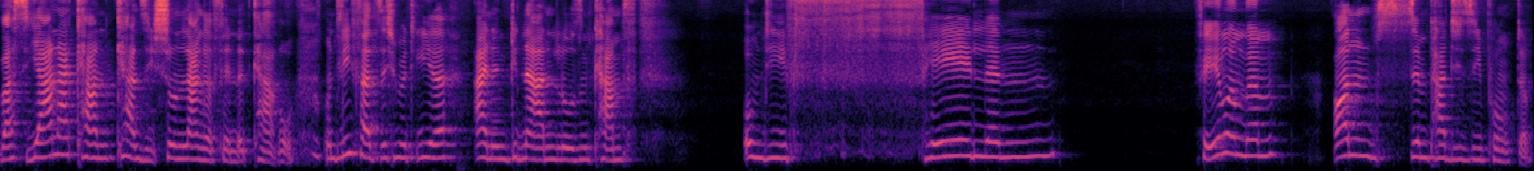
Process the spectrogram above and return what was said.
Was Jana kann, kann sie schon lange, findet Caro und liefert sich mit ihr einen gnadenlosen Kampf um die fehlen, fehlenden On-Sympathiepunkte.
